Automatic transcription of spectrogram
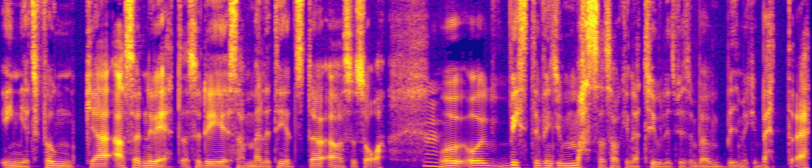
inget funkar, alltså ni vet, alltså det är samhället helt stö alltså så. Mm. Och, och, visst, det finns ju massa saker naturligtvis som behöver bli mycket bättre.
